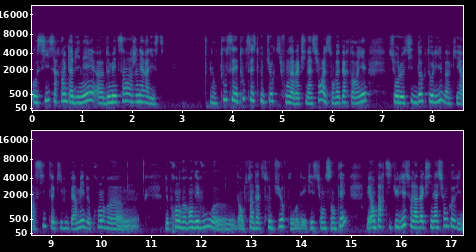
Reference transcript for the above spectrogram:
aussi certains cabinets euh, de médecins généralistes. Donc toutes ces structures qui font de la vaccination, elles sont répertoriées sur le site Doctolib, qui est un site qui vous permet de prendre, euh, rendez-vous euh, dans tout un tas de structures pour des questions de santé, mais en particulier sur la vaccination Covid.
